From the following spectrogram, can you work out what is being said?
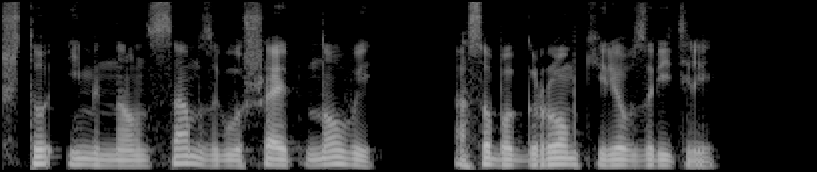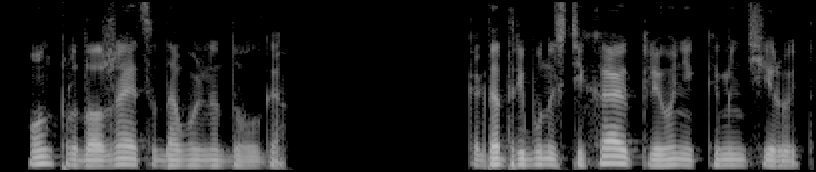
что именно он сам заглушает новый, особо громкий рев зрителей. Он продолжается довольно долго. Когда трибуны стихают, Клеоник комментирует.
